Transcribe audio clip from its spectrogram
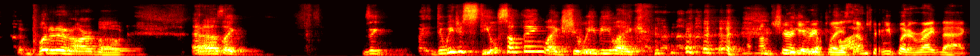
put it in our boat and I was like, like, did we just steal something? Like, should we be like? I'm sure he replaced it. I'm sure he put it right back.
